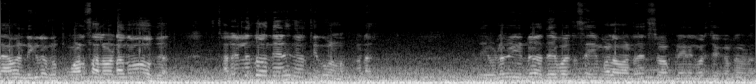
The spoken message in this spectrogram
ആ വണ്ടിക്ക് നോക്കാം പോകാൻ സ്ഥലം ഉണ്ടെന്ന് നോക്കുക സ്ഥലം ഇല്ലെന്ന് തോന്നിയാൽ നിർത്തി പോകണം അവിടെ ഇവിടെ വീണ്ടും അതേപോലത്തെ സെയിം വളവാണ് സ്റ്റോപ്പ് ലൈനെ കുറച്ചൊക്കെ ഉണ്ട് അവിടെ.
